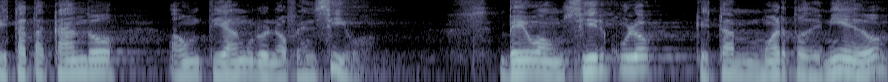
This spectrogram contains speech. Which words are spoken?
que está atacando a un triángulo inofensivo. Veo a un círculo que está muerto de miedo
